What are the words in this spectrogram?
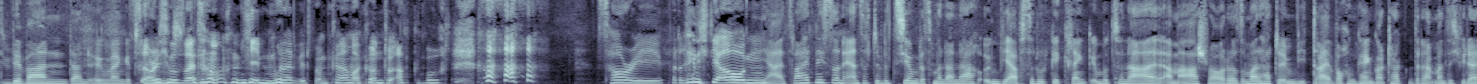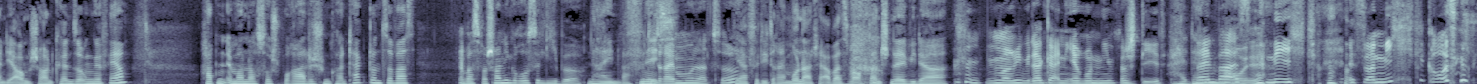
wir waren dann irgendwann getrennt. Sorry, ich muss weitermachen. Jeden Monat wird vom Karma-Konto abgebucht. Sorry, verdreh nicht die Augen. Ja, es war halt nicht so eine ernsthafte Beziehung, dass man danach irgendwie absolut gekränkt, emotional am Arsch war oder so. Man hatte irgendwie drei Wochen keinen Kontakt und dann hat man sich wieder in die Augen schauen können, so ungefähr. Hatten immer noch so sporadischen Kontakt und sowas. Aber es war schon die große Liebe. Nein, was Für nicht. die drei Monate. ja, für die drei Monate. Aber es war auch dann schnell wieder, Wie Marie wieder keine Ironie versteht. Halt Nein, war Maul. es nicht. Es war nicht die große Liebe.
